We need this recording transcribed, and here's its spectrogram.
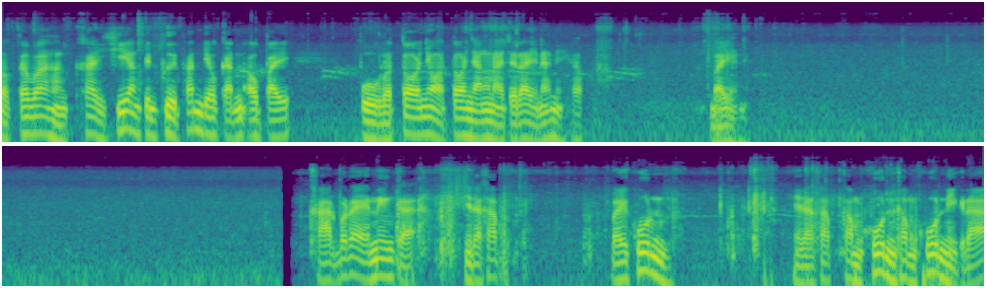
ดอกแต่ว่าหางไข่เคียงเป็นพืชพันธุ์เดียวกันเอาไปปลูกแล้วต่อยอดต่อยังน่าจะได้นะนี่ครับ ใบอัน ขาดบ่ได้อันหนึงกะนี่แหละครับ ใบคุ้นนี่แหละครับคำคุ้นคำคุ้นนี่ก็ได้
